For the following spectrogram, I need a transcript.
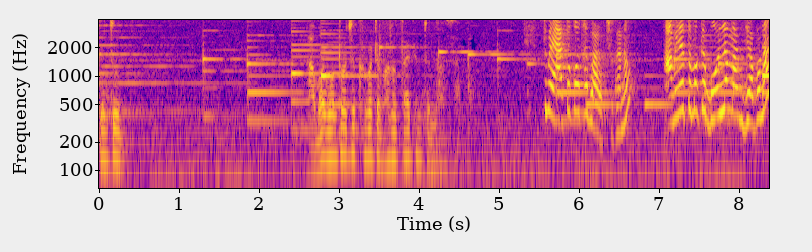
কিন্তু আমার মনটাও যে খুব একটা ভালো তা কিন্তু না সাবা। তুমি এত কথা বাড়াচ্ছ কেন? আমি না তোমাকে বললাম আমি যাব না?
